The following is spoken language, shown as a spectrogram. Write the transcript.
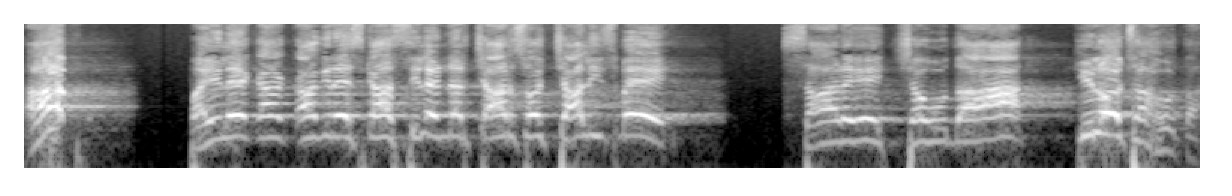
अब पहले का कांग्रेस का सिलेंडर 440 में साडे चौदा किलोचा होता।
